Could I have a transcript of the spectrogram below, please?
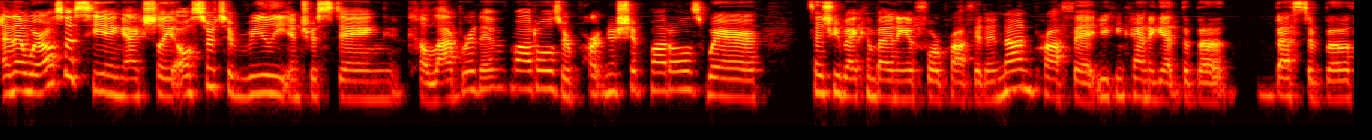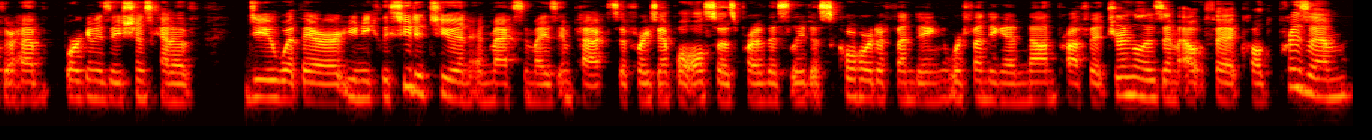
and then we're also seeing actually all sorts of really interesting collaborative models or partnership models where essentially by combining a for-profit and nonprofit, you can kind of get the bo- best of both or have organizations kind of do what they're uniquely suited to and, and, maximize impact. So, for example, also as part of this latest cohort of funding, we're funding a nonprofit journalism outfit called Prism.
